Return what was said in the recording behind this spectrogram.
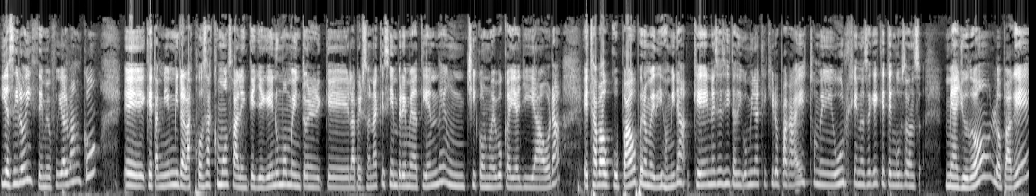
Y así lo hice, me fui al banco, eh, que también mira las cosas como salen, que llegué en un momento en el que la persona que siempre me atiende, un chico nuevo que hay allí ahora, estaba ocupado, pero me dijo, mira, ¿qué necesita? Digo, mira, que quiero pagar esto, me urge, no sé qué, que tengo... Me ayudó, lo pagué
